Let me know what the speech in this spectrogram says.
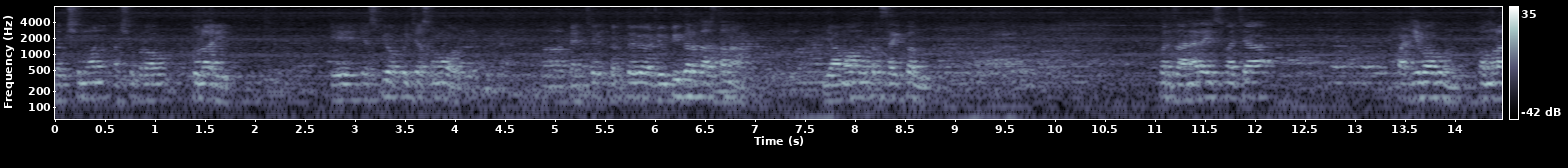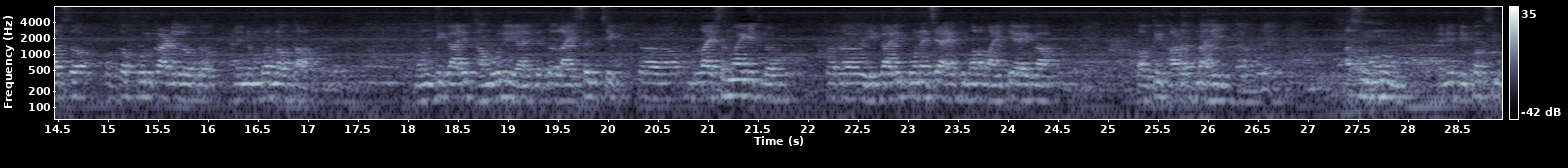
लक्ष्मण अशोकराव तुलारी हे एस पी ऑफिसच्या समोर त्यांचे कर्तव्य ड्युटी करत असताना यामा मोटरसायकल पण जाणाऱ्या इसमाच्या पाठीमागून कमळाचं फक्त फूल काढलेलं होतं आणि नंबर नव्हता. म्हणून ती गाडी थांबवली आणि त्याचं लायसन चेक लायसन मागितलं. तर ही गाडी कोणाची आहे तुम्हाला माहिती आहे का? पावती फाडत नाही. असं म्हणून त्यांनी दीपक सिंग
